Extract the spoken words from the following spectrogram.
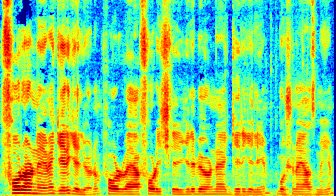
for örneğime geri geliyorum. For veya for each ile ilgili bir örneğe geri geleyim. Boşuna yazmayayım.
